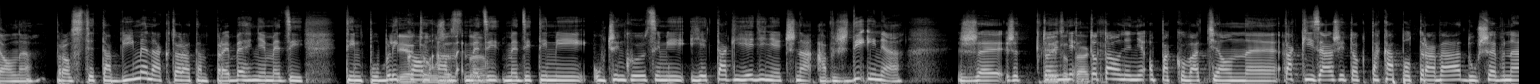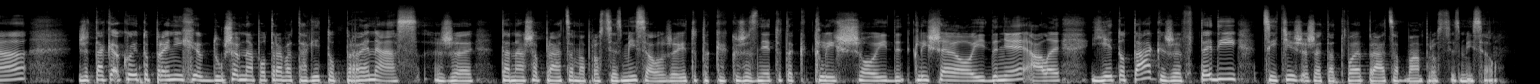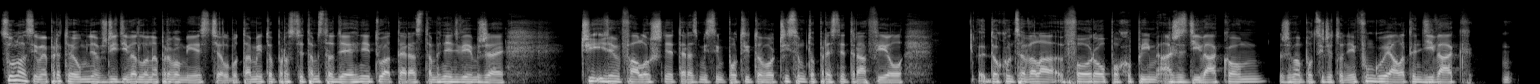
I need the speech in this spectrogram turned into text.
Proste tá výmena, ktorá tam prebehne medzi tým publikom a medzi, medzi tými účinkujúcimi je tak jedinečná a vždy iná že, že to Je je, to ne, tak. totálne neopakovateľné. Taký zážitok, taká potrava duševná, že tak ako je to pre nich duševná potrava, tak je to pre nás, že tá naša práca má proste zmysel, že je to tak, akože znie to tak klišoid, klišeoidne, ale je to tak, že vtedy cítiš, že tá tvoja práca má proste zmysel. Súhlasíme, preto je u mňa vždy divadlo na prvom mieste, lebo tam je to proste, tam sa to deje hneď tu a teraz, tam hneď viem, že či idem falošne, teraz myslím pocitovo, či som to presne trafil, dokonca veľa fórov pochopím až s divákom, že mám pocit, že to nefunguje, ale ten divák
